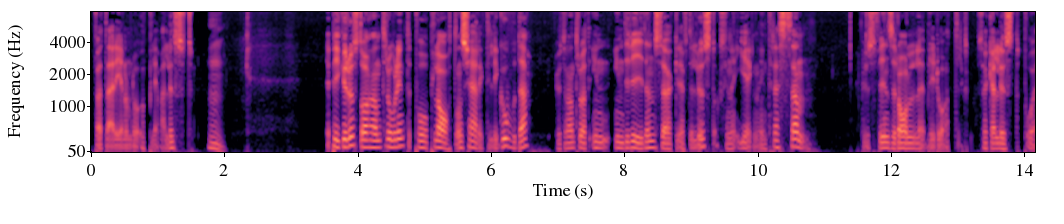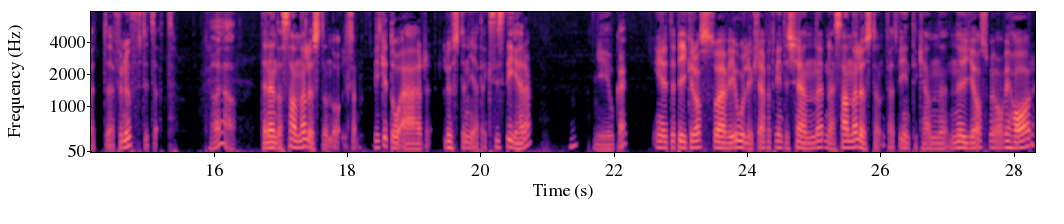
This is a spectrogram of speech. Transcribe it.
för att därigenom då uppleva lust. Mm. Epikurus då, han tror inte på Platons kärlek till det goda utan han tror att in individen söker efter lust och sina egna intressen. Filosofins roll blir då att liksom, söka lust på ett eh, förnuftigt sätt. Ja, ja. Den enda sanna lusten då, liksom, vilket då är lusten i att existera. Jo, okej. Enligt Epikuros så är vi olyckliga för att vi inte känner den här sanna lusten, för att vi inte kan nöja oss med vad vi har,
